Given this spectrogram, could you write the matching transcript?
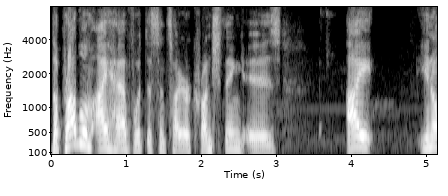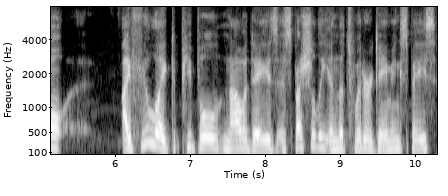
The problem I have with this entire crunch thing is I, you know, I feel like people nowadays, especially in the Twitter gaming space,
